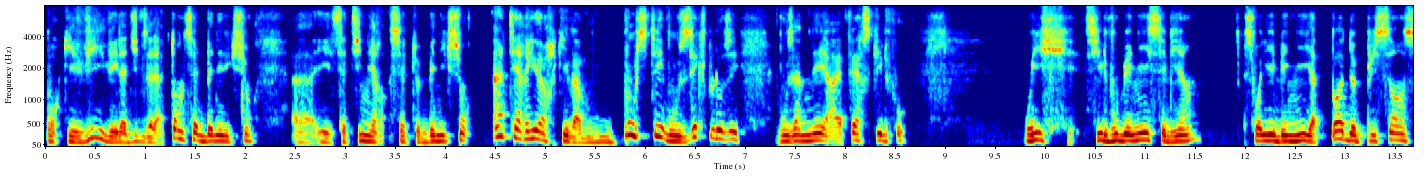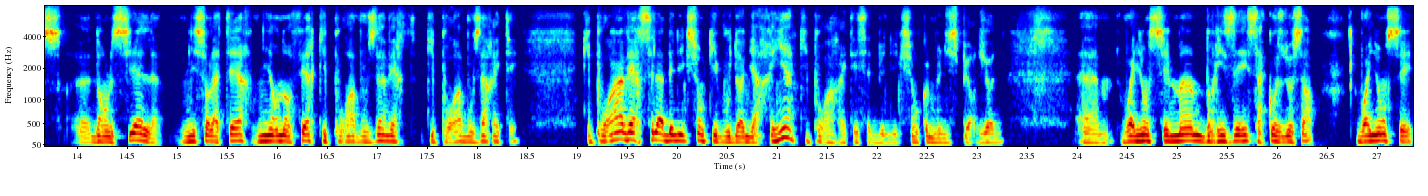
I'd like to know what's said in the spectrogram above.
pour qu'ils vivent. Et il a dit, vous allez attendre cette bénédiction, euh, et cette, bénédiction intérieure qui va vous booster, vous exploser, vous amener à faire ce qu'il faut. Oui, s'il vous bénit, c'est bien. Soyez bénis, il n'y a pas de puissance dans le ciel, ni sur la terre, ni en enfer qui pourra vous, qui pourra vous arrêter qui pourra inverser la bénédiction qu'il vous donne. Il n'y a rien qui pourra arrêter cette bénédiction, comme le dit Spurgeon. Euh, voyons ses mains brisées, c'est à cause de ça. Voyons, c'est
